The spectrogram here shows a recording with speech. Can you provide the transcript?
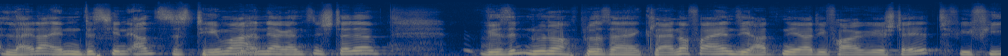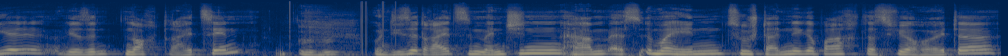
leider ein bisschen ernstes Thema Ja. an der ganzen Stelle. Wir sind nur noch bloß ein kleiner Verein. Sie hatten ja die Frage gestellt, wie viel? Wir sind noch 13. Mhm. Und diese 13 Menschen haben es immerhin zustande gebracht, dass wir heute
